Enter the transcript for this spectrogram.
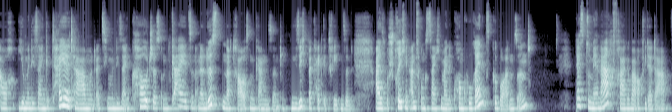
auch Human Design geteilt haben und als Human Design Coaches und Guides und Analysten nach draußen gegangen sind und in die Sichtbarkeit getreten sind, also sprich in Anführungszeichen meine Konkurrenz geworden sind, desto mehr Nachfrage war auch wieder da.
